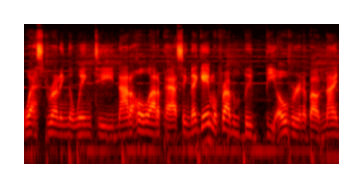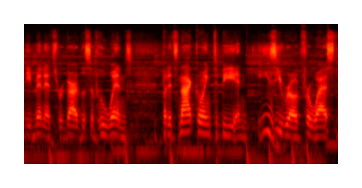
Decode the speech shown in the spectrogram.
West running the wing tee. Not a whole lot of passing. That game will probably be over in about 90 minutes, regardless of who wins. But it's not going to be an easy road for West.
